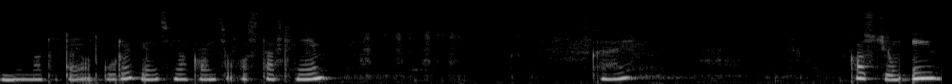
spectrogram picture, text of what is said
Nie ma tutaj od góry, więc na końcu ostatnim. Ok. Kostium i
